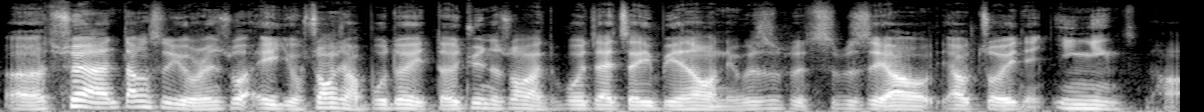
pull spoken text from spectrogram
呃虽然当时有人说哎有装甲部队，德军的装甲部队在这一边哦，你们是不是是不是要要做一点应应哈？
